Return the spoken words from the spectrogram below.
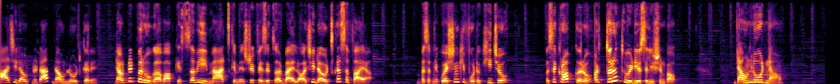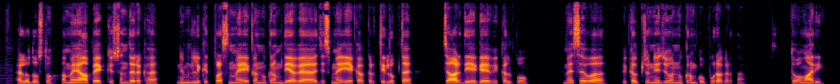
आज ही डाउटनेट ऐप डाउनलोड करें। डाउटनेट पर होगा अब आपके सभी मैथ्स, केमिस्ट्री, फिजिक्स और बायोलॉजी डाउट्स का सफाया। बस अपने क्वेश्चन की फ़ोटो खींचो, उसे क्रॉप करो और तुरंत वीडियो सोल्यूशन पाओ। Download now. हेलो दोस्तों, हमें यहाँ पे एक क्वेश्चन दे रखा है। निम्नलिखित प्रश्न में एक अनुक्रम दिया गया है, जिसमें एक आकृति लुप्त है। चार दिए गए विकल्पों में से वह विकल्प चुनिए जो अनुक्रम को पूरा करता है। तो हमारी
